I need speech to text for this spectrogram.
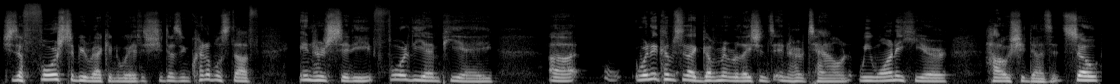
She's a force to be reckoned with. She does incredible stuff in her city for the NPA. Uh, when it comes to like government relations in her town, we want to hear how she does it. So,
